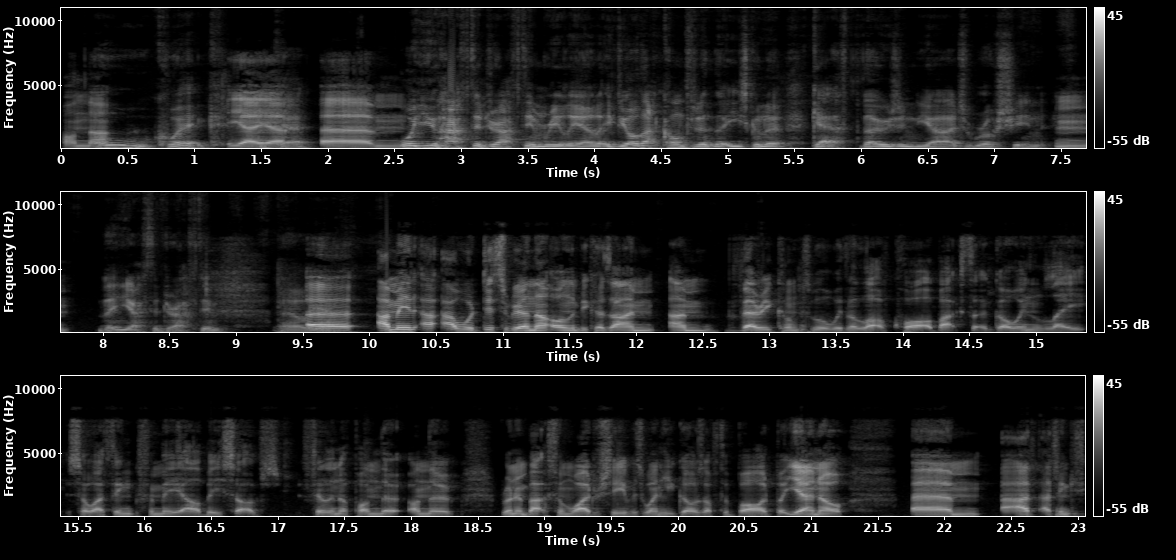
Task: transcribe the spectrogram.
on that. Oh, quick. yeah, Okay. yeah. Um, Well, you have to draft him really early. If you're that confident that he's going to get a thousand yards rushing, then you have to draft him. Early. Uh, I mean, I, I would disagree on that only because I'm I'm very comfortable with a lot of quarterbacks that are going late. So I think for me, I'll be sort of filling up on the on the running backs and wide receivers when he goes off the board. But yeah, no, um, I, I think he's,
